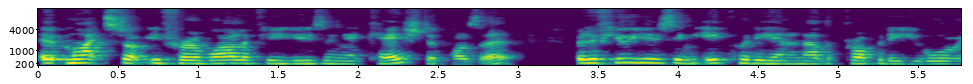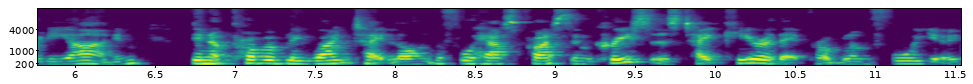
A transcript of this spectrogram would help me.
It might stop you for a while if you're using a cash deposit, but if you're using equity in another property you already own, then it probably won't take long before house price increases take care of that problem for you.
